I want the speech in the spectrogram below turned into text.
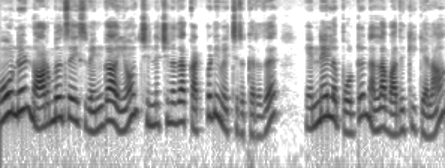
மூணு நார்மல் சைஸ் வெங்காயம் சின்ன சின்னதாக கட் பண்ணி வச்சுருக்கிறத எண்ணெயில் போட்டு நல்லா வதக்கிக்கலாம்.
